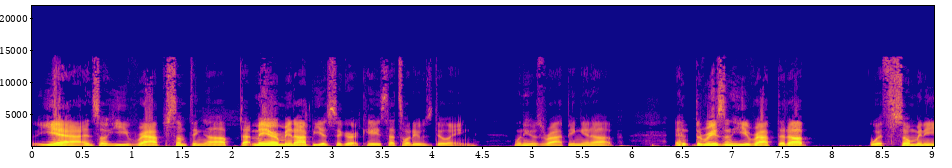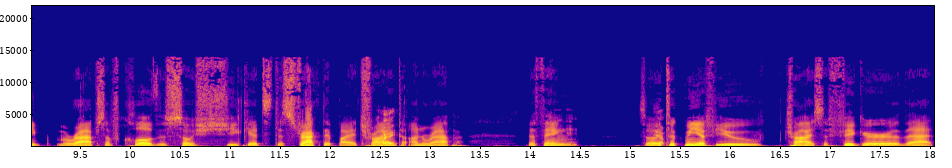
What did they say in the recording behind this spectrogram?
Yeah, and so he wrapped something up that may or may not be a cigarette case. That's what he was doing when he was wrapping it up. And the reason he wrapped it up with so many wraps of clothes is so she gets distracted by trying Right. to unwrap the thing. Mhm. So Yep. it took me a few tries to figure that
